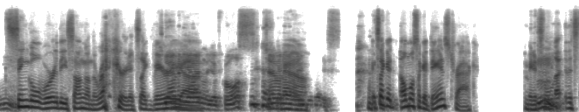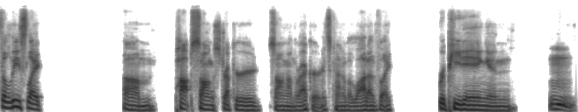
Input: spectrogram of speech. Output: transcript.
Mm. single worthy song on the record. It's like very Germany uh, only, of course. Germany Yeah. only release. it's like a almost like a dance track. I mean, it's the Mm. le- it's the least like um pop song structured song on the record. It's kind of a lot of like repeating and Mm.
